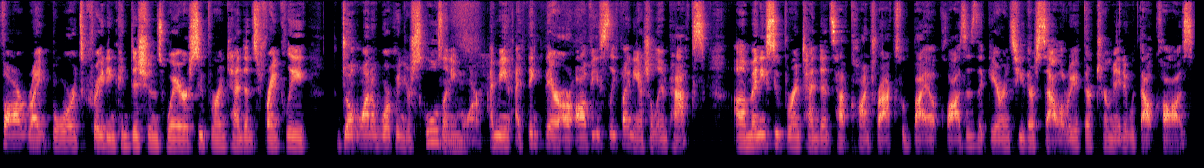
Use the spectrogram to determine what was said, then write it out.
far right boards creating conditions where superintendents, frankly, don't want to work in your schools anymore. I mean, I think there are obviously financial impacts. Uh, many superintendents have contracts with buyout clauses that guarantee their salary if they're terminated without cause.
